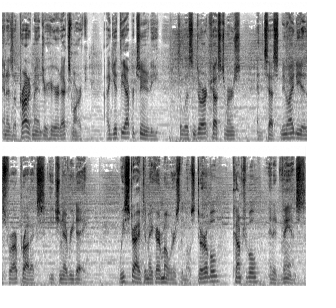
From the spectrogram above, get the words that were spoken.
and as a product manager here at Exmark, I get the opportunity to listen to our customers and test new ideas for our products each and every day. We strive to make our mowers the most durable, comfortable, and advanced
